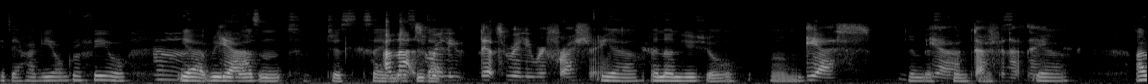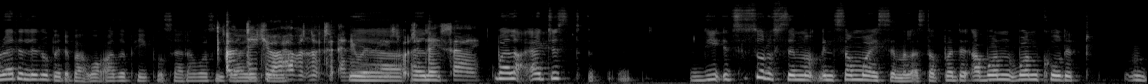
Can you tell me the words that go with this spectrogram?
is it hagiography or yeah, it really Mm, yeah. wasn't just saying And that's that really that's really refreshing. yeah and unusual um, Yes. in this Yeah, context. definitely. Yeah, I read a little bit about what other people said. I wasn't. Oh, did you? to. I haven't looked at any Yeah, reviews. What did they say? Well, I just it's sort of similar in some ways similar stuff, but uh, one one called it mm,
